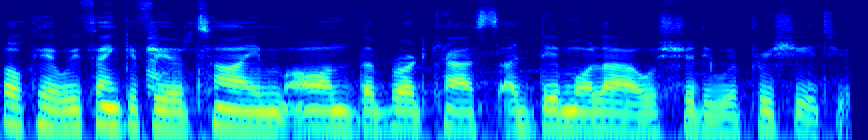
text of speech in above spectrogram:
Okay, we thank you for your time on the broadcast. Ademola Oshodi, we appreciate you.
